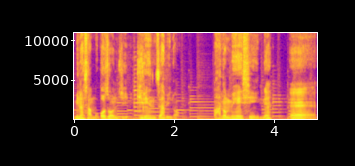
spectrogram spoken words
皆さんもご存知、ギレンザビのあの名シーンね。ええ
